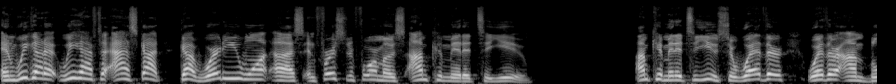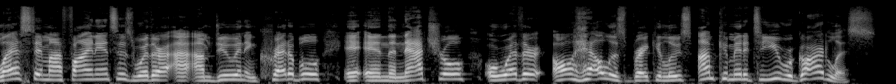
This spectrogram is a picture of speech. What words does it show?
And we gotta, we have to ask God, God, where do you want us? And first and foremost, I'm committed to you. I'm committed to you. So whether, whether I'm blessed in my finances, whether I, am doing incredible in, in the natural, or whether all hell is breaking loose, I'm committed to you regardless.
